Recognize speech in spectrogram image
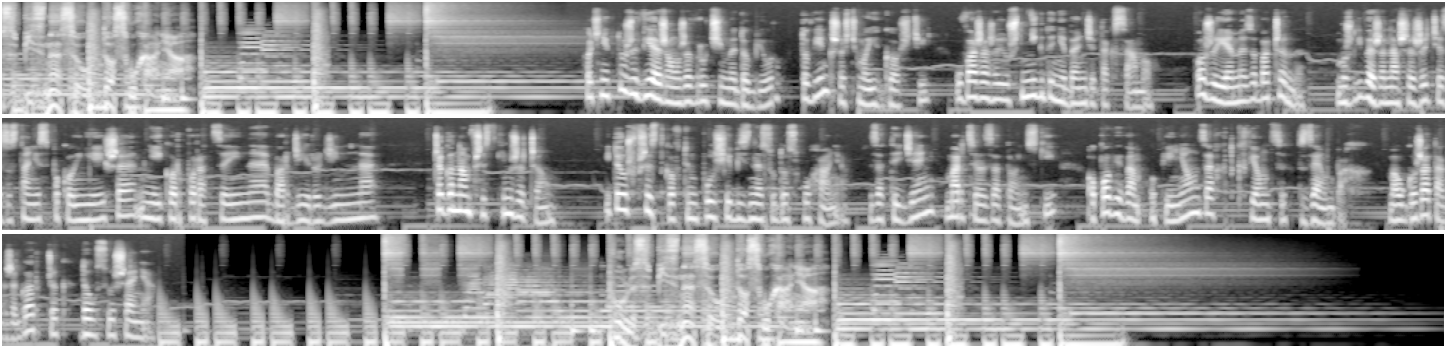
Puls biznesu do słuchania. Choć niektórzy wierzą, że wrócimy do biur, to większość moich gości uważa, że już nigdy nie będzie tak samo. Pożyjemy, zobaczymy. Możliwe, że nasze życie zostanie spokojniejsze, mniej korporacyjne, bardziej rodzinne, czego nam wszystkim życzę. I to już wszystko w tym pulsie biznesu do słuchania. Za tydzień Marcel Zatoński opowie Wam o pieniądzach tkwiących w zębach. Małgorzata Grzegorczyk, do usłyszenia. Puls biznesu do słuchania.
